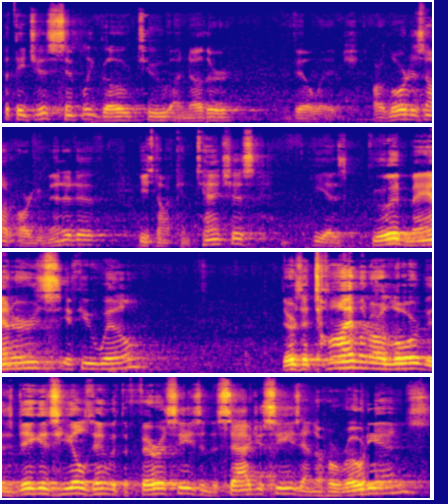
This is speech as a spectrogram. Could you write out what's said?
but they just simply go to another village. Our Lord is not argumentative. He's not contentious. He has good manners, if you will. There's a time when our Lord was dig his heels in with the Pharisees and the Sadducees and the Herodians.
